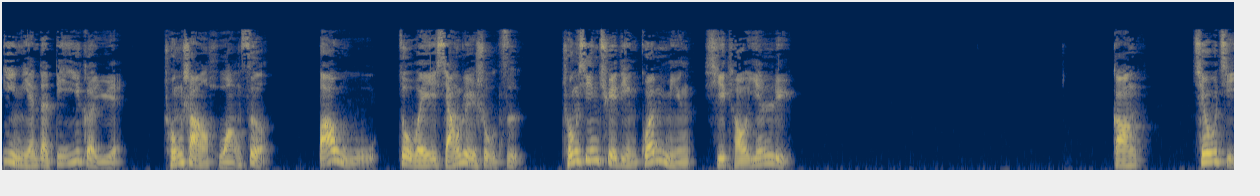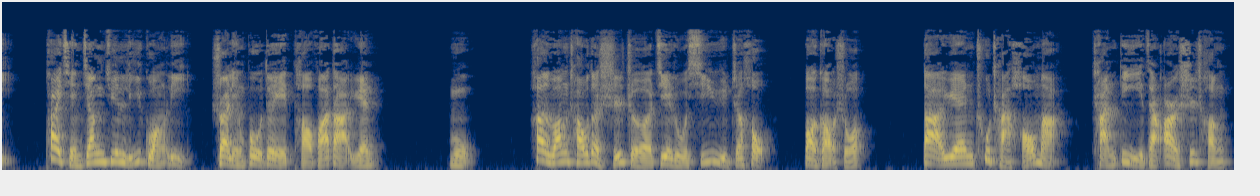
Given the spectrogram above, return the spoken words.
一年的第一个月，崇尚黄色，把五作为祥瑞数字，重新确定官名，协调音律。刚秋季，派遣将军李广利率领部队讨伐大渊。穆。汉王朝的使者进入西域之后，报告说，大渊出产好马，产地在二师城。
